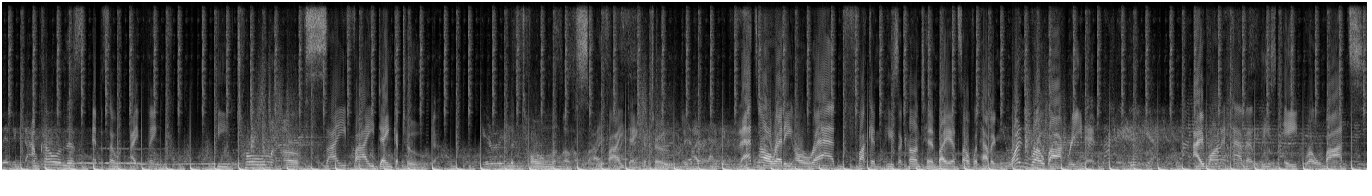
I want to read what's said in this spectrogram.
I'm calling this episode, I think, the Tome of Sci-Fi Dankitude. The Tome of Sci-Fi Dankitude. That's already a rad fucking piece of content by itself with having one robot read it. I want to have at least eight robots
